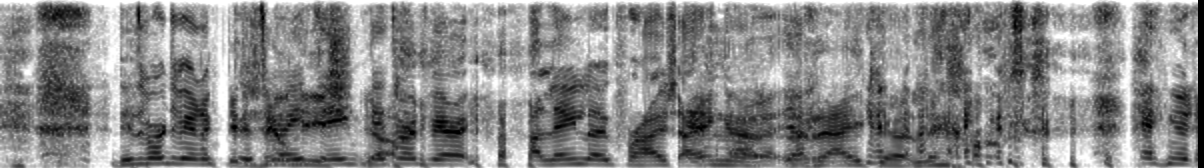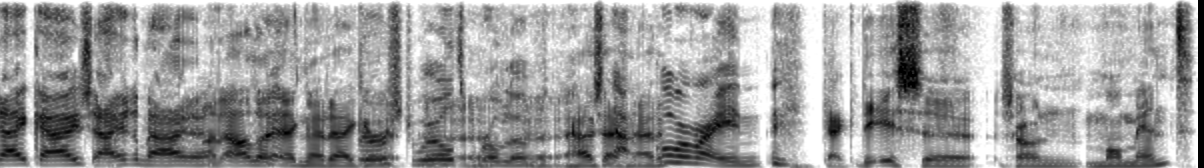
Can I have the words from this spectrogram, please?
Dit wordt weer een niche, ja. Dit wordt weer alleen leuk voor Enge, huiseigenaren. Ja. rijke. Enge, rijke huiseigenaren. Aan alle enge, rijke First world eh, eh, problems. eh, nou, huiseigenaren. kom er maar in. Kijk, er is eh, zo'n moment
